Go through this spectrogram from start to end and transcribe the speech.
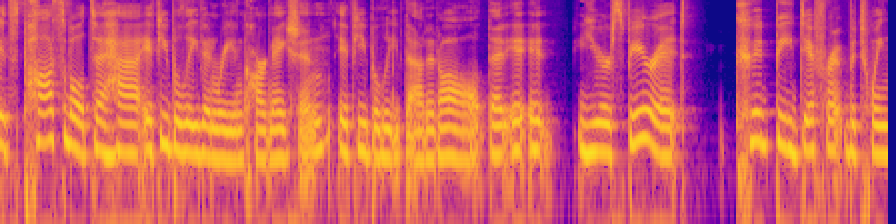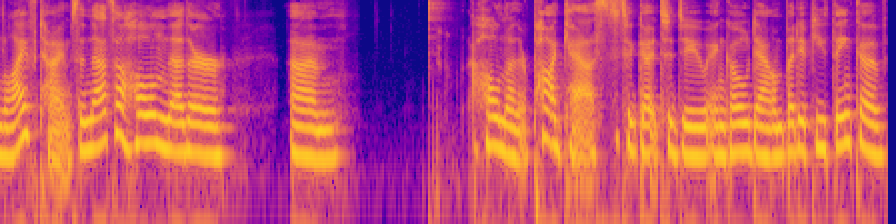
it's possible to have, if you believe in reincarnation, if you believe that at all, that it, it your spirit could be different between lifetimes, and that's a whole nother, um, a whole nother podcast to get to do and go down. But if you think of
